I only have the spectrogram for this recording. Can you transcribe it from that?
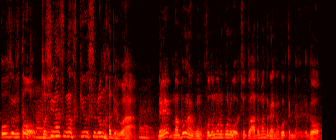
そうするとうん都市ガスが普及するまではうん。ねまあ、僕なんかも子供の頃ちょっと頭の中に残ってるんだけれど、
